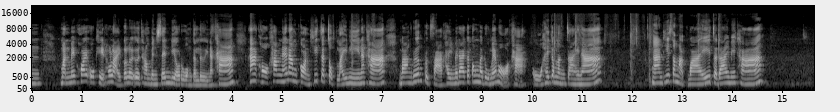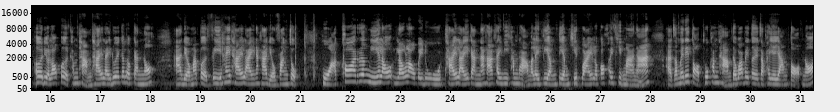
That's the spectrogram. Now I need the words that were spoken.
มันไม่ค่อยโอเคเท่าไหร่ก็เลยเออทำเป็นเส้นเดียวรวมกันเลยนะคะอะขอคำแนะนำก่อนที่จะจบไลฟ์นี้นะคะ บางเรื่องปรึกษาใครไม่ได้ก็ต้องมาดูแม่หมอค่ะ โอ้ให้กำลังใจนะ งานที่สมัครไว้จะได้ไหมคะเออเดี๋ยวเราเปิดคำถามท้ายไลฟ์ด้วยก็แล้วกันเนาะอะเดี๋ยวมาเปิดฟรีให้ท้ายไลฟ์นะคะ เดี๋ยวฟังจบหัวข้อเรื่องนี้แล้วแล้วเราไปดูท้ายไลฟ์กันนะคะ ใครมีคำถามอะไรเตรียมเตรียมคิดไว้แล้วก็ค่อยพิมพ์มานะ อาจจะไม่ได้ตอบทุกคำถาม แต่ว่าใบเตยจะพยายามตอบเนาะ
